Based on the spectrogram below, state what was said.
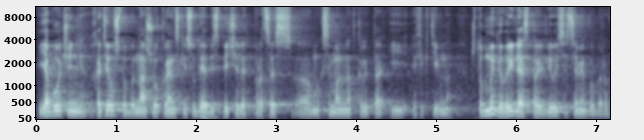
Я бы очень хотел, чтобы наши украинские суды обеспечили этот процесс э, максимально открыто и эффективно, чтобы мы говорили о справедливой системе выборов.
